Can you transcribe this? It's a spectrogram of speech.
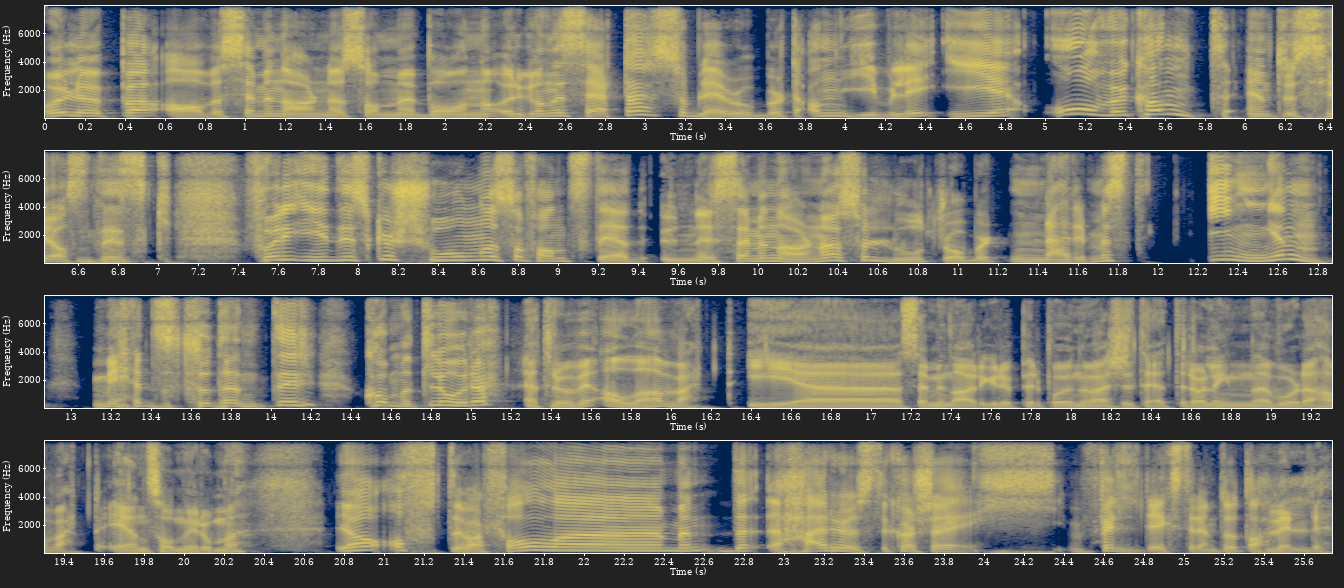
Og i løpet av seminarene som Bohn organiserte, så ble Robert angivelig i overkant entusiastisk. For i diskusjonene som fant sted under seminarene, så lot Robert nærmest ingen medstudenter komme til orde. Jeg tror vi alle har vært i uh, seminargrupper på universiteter og lignende hvor det har vært en sånn i rommet. Ja, ofte i hvert fall. Uh, Men det, her høres det kanskje veldig ekstremt ut, da. Veldig.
